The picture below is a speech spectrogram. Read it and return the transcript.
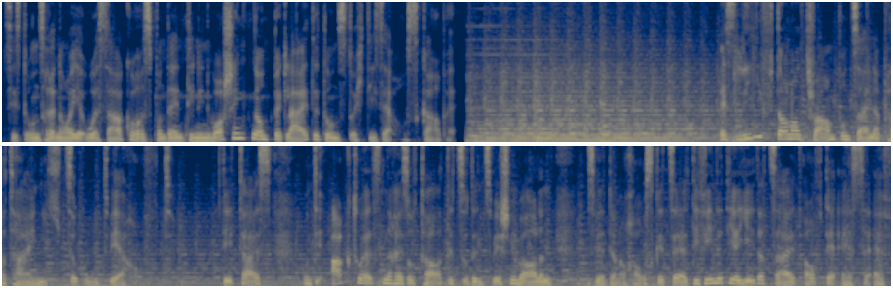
Sie ist unsere neue USA-Korrespondentin in Washington und begleitet uns durch diese Ausgabe. Es lief Donald Trump und seiner Partei nicht so gut wie erhofft. Details und die aktuellsten Resultate zu den Zwischenwahlen, es wird ja noch ausgezählt, die findet ihr jederzeit auf der SRF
